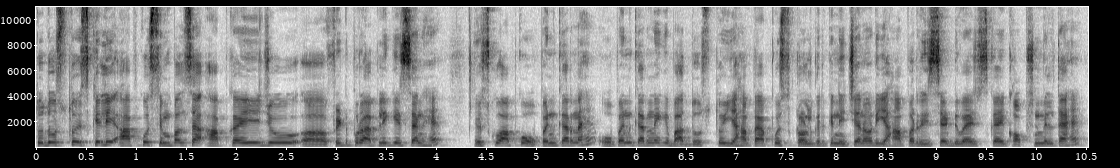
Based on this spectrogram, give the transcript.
तो दोस्तों, इसके लिए आपको सिंपल सा आपका ये जो फिट प्रो एप्लीकेशन है, इसको आपको ओपन करना है। ओपन करने के बाद दोस्तों, यहाँ पर आपको स्क्रॉल करके नीचे आना और यहाँ पर रीसेट डिवाइस का एक ऑप्शन मिलता है।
